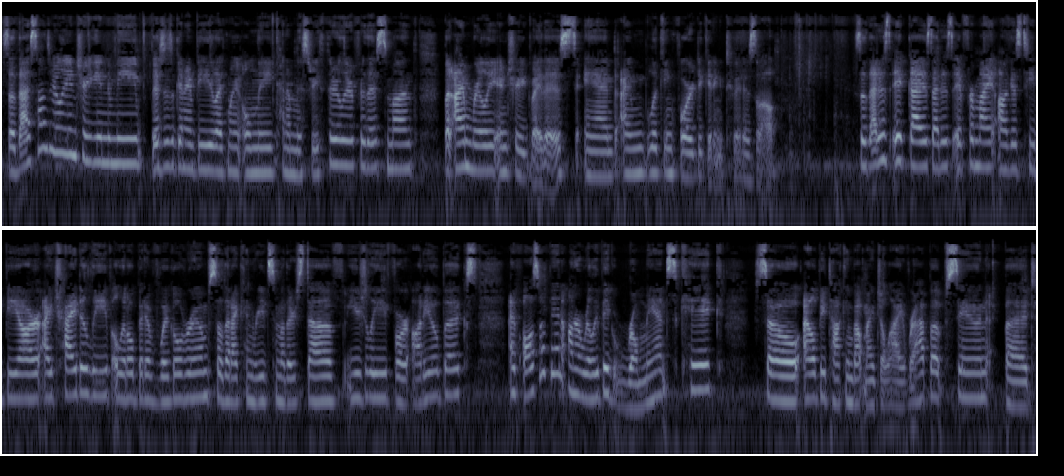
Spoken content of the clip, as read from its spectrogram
So that sounds really intriguing to me. This is going to be like my only kind of mystery thriller for this month, but I'm really intrigued by this and I'm looking forward to getting to it as well. So that is it, guys. That is it for my August TBR. I try to leave a little bit of wiggle room so that I can read some other stuff, usually for audiobooks. I've also been on a really big romance kick. So I'll be talking about my July wrap up soon, but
